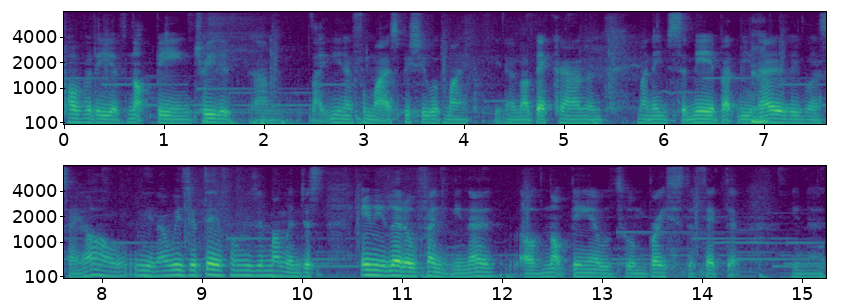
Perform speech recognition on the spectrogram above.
poverty of not being treated um, like you know from my especially with my you know my background and my name's Samir but you Mhm. know everyone's saying oh you know where's your dad from where's your mum and just any little thing you know of not being able to embrace the fact that you know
